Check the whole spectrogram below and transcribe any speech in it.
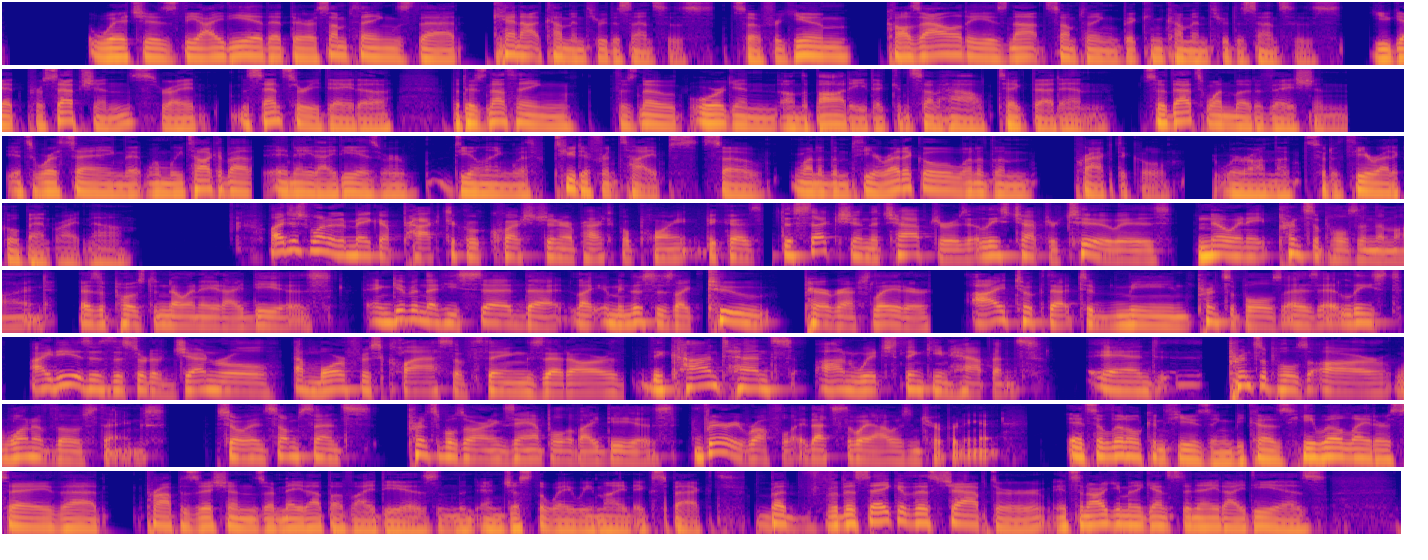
which is the idea that there are some things that cannot come in through the senses. So for Hume, causality is not something that can come in through the senses. You get perceptions, right? The sensory data, but there's nothing there's no organ on the body that can somehow take that in. So that's one motivation. It's worth saying that when we talk about innate ideas, we're dealing with two different types. So one of them theoretical, one of them practical. We're on the sort of theoretical bent right now. Well, I just wanted to make a practical question or practical point because the section, the chapter is at least chapter two is no innate principles in the mind as opposed to no innate ideas. And given that he said that, like, I mean, this is like two paragraphs later, I took that to mean principles as at least ideas as this sort of general amorphous class of things that are the contents on which thinking happens. And principles are one of those things. So, in some sense, principles are an example of ideas. Very roughly, that's the way I was interpreting it. It's a little confusing because he will later say that propositions are made up of ideas and, and just the way we might expect. But for the sake of this chapter, it's an argument against innate ideas,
